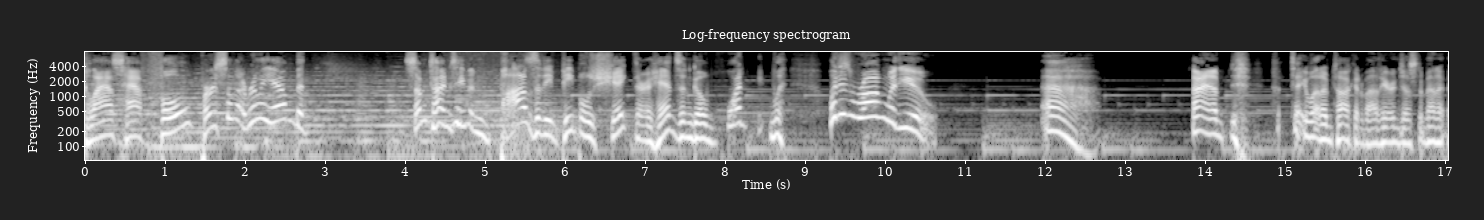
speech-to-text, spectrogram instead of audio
glass half full person. I really am. But sometimes even positive people shake their heads and go, "What? What, is wrong with you?" Ah. I'll tell you what I'm talking about here in just a minute.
